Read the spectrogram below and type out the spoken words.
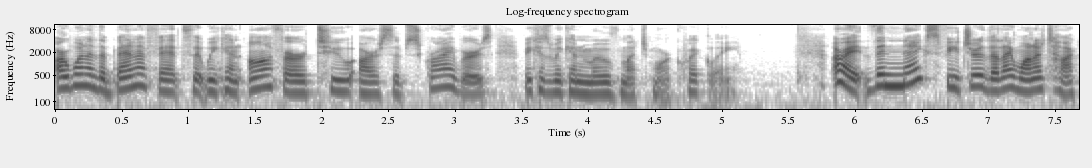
are one of the benefits that we can offer to our subscribers because we can move much more quickly. All right, the next feature that I want to talk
